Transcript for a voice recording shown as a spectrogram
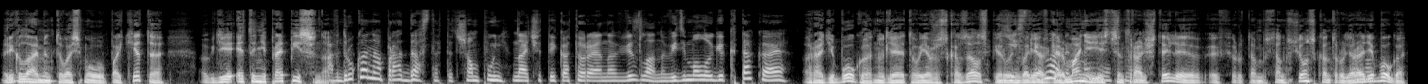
регламента восьмого пакета, где это не прописано. А вдруг она продаст этот шампунь начатый, который она ввезла? Ну, видимо, логика такая. Ради бога, но для этого, я уже сказал, с 1 есть января в Германии конечно. есть центральштеле, э, там, санкционс-контроль. Ради бога.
